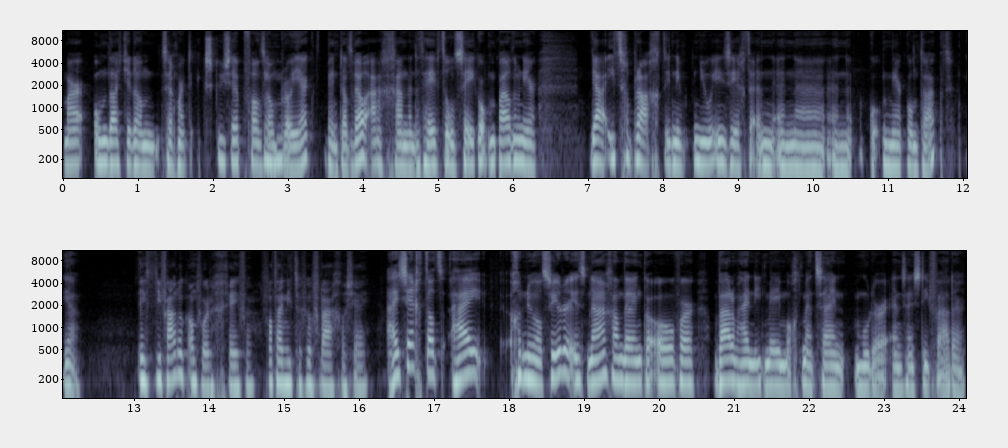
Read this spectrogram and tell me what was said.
Maar omdat je dan zeg maar het excuus hebt van zo'n Mhm. project, ben ik dat wel aangegaan. En dat heeft ons zeker op een bepaalde manier ja, iets gebracht in die nieuwe inzichten en, en, eh, en meer contact. Ja. Heeft je vader ook antwoorden gegeven? Had hij niet zoveel vragen als jij? Hij zegt dat hij genuanceerder is na gaan denken over waarom hij niet mee mocht met zijn moeder en zijn stiefvader.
